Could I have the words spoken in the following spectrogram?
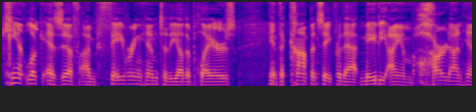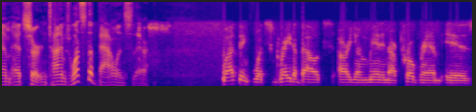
can't look as if I'm favoring him to the other players and to compensate for that, maybe I am hard on him at certain times. What's the balance there? Well, I think what's great about our young men in our program is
